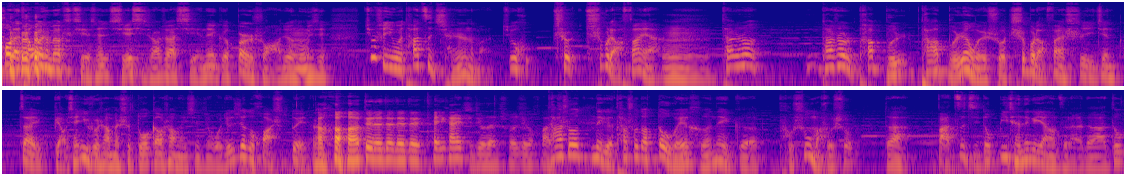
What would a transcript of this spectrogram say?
后来他为什么要 写成写洗刷刷，写那个倍儿爽这种东西？就是因为他自己承认了嘛，就吃吃不了饭呀。嗯，他说，他说他不他不认为说吃不了饭是一件在表现艺术上面是多高尚的一件事情。我觉得这个话是对的。啊，对对对对对，他一开始就在说这个话。他说那个他说到窦唯和那个朴树嘛，朴树对吧？把自己都逼成那个样子了，对吧？都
